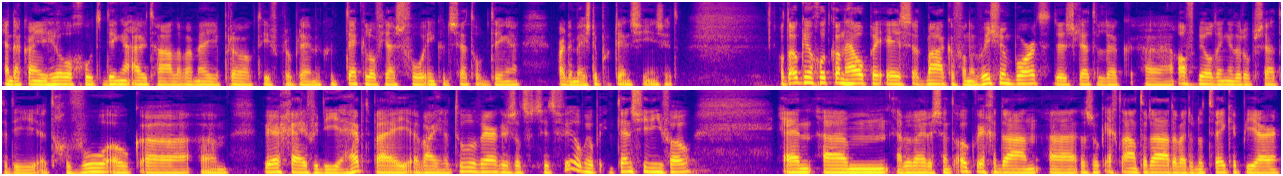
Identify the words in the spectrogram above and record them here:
En daar kan je heel goed dingen uithalen waarmee je proactief problemen kunt tackelen of juist vol in kunt zetten op dingen waar de meeste potentie in zit. Wat ook heel goed kan helpen is het maken van een vision board. Dus letterlijk uh, afbeeldingen erop zetten die het gevoel ook uh, um, weergeven die je hebt bij uh, waar je naartoe wil werken. Dus dat zit veel meer op intentieniveau. En um, hebben wij recent ook weer gedaan. dat is ook echt aan te raden. Wij doen dat twee keer per jaar.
